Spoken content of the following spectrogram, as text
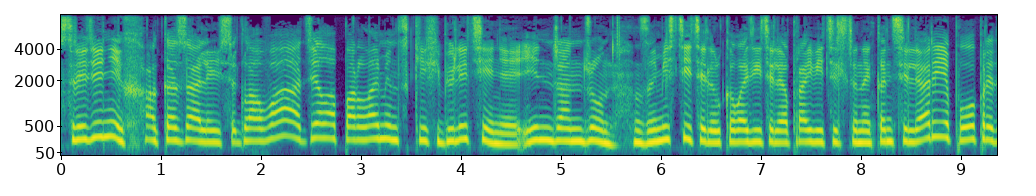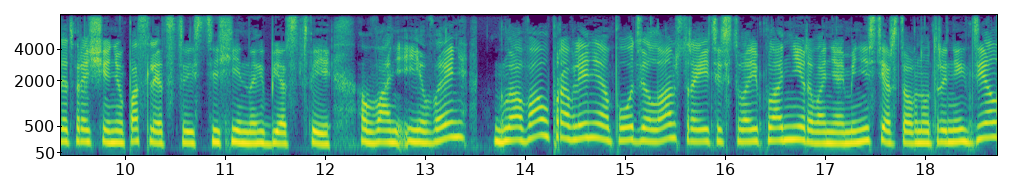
Среди них оказались глава отдела парламентских бюллетеней Ин Джан Джун, заместитель руководителя правительственной канцелярии по предотвращению последствий стихийных бедствий Вань И Вэнь, глава управления по делам строительства и планирования Министерства внутренних дел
